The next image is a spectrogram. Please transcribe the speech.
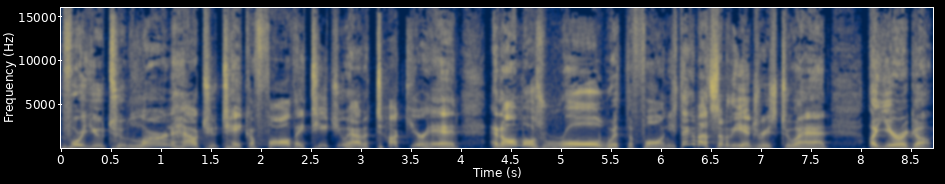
for you to learn how to take a fall. They teach you how to tuck your head and almost roll with the fall. And you think about some of the injuries Tua had a year ago.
